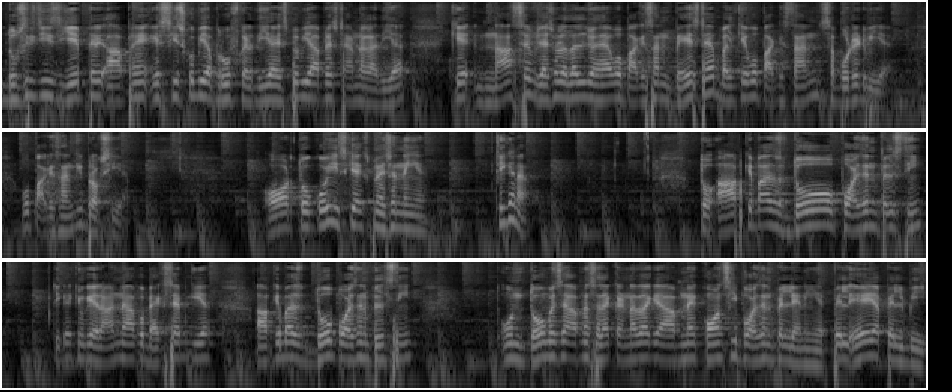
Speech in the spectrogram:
दूसरी चीज़ ये, फिर आपने इस चीज़ को भी अप्रूव कर दिया, इस पर भी आपने स्टैम्प लगा दिया कि ना सिर्फ़ जैशुल अदल जो है वो पाकिस्तान बेस्ड है, बल्कि वो पाकिस्तान सपोर्टेड भी है, वो पाकिस्तान की प्रॉक्सी है। और तो कोई इसकी एक्सप्लेनेशन नहीं है, ठीक है ना? तो आपके पास दो पॉइजन पिल्स थी, ठीक है? क्योंकि ईरान ने आपको बैक स्टेप किया। आपके पास दो पॉइजन पिल्स थी, उन दो में से आपने सेलेक्ट करना था कि आपने कौन सी पॉइजन पिल लेनी है पिल ए या पिल बी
